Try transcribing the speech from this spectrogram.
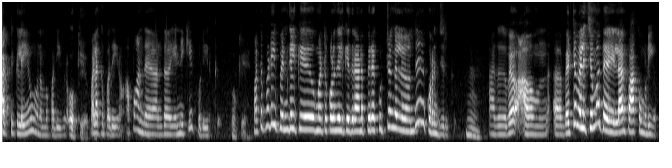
ஆக்டுகளையும் நம்ம பதிகிறோம் ஓகே வழக்கு பதிகிறோம் அப்போ அந்த அந்த எண்ணிக்கை கூடியிருக்கு. ஓகே. மற்றபடி பெண்களுக்கு மற்ற குழந்தைகளுக்கு எதிரான பிற குற்றங்கள் வந்து குறைஞ்சிருக்கு. அது வெட்ட வெளிச்சமா தெ- எல்லாரும் பார்க்க முடியும்.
